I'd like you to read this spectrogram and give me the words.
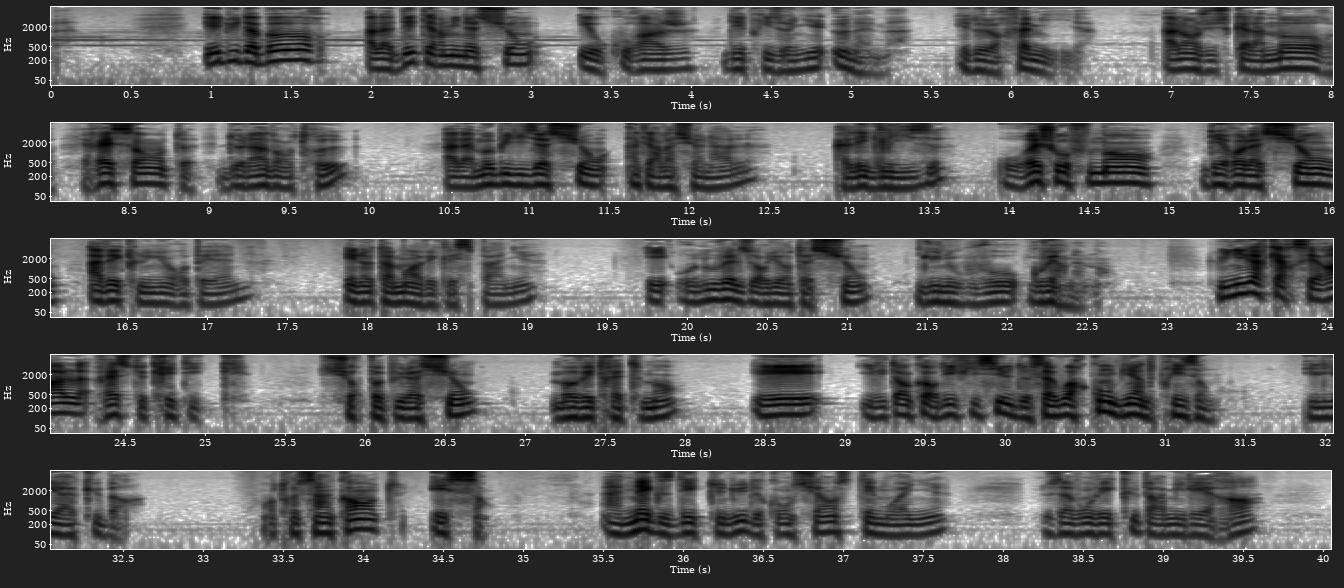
est due d'abord à la détermination et au courage des prisonniers eux-mêmes et de leurs familles, allant jusqu'à la mort récente de l'un d'entre eux, à la mobilisation internationale, à l'Église, au réchauffement des relations avec l'Union européenne, et notamment avec l'Espagne, et aux nouvelles orientations du nouveau gouvernement. L'univers carcéral reste critique. Surpopulation, mauvais traitement, et il est encore difficile de savoir combien de prisons il y a à Cuba. Entre 50 et 100. Un ex-détenu de conscience témoigne Nous avons vécu parmi les rats,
